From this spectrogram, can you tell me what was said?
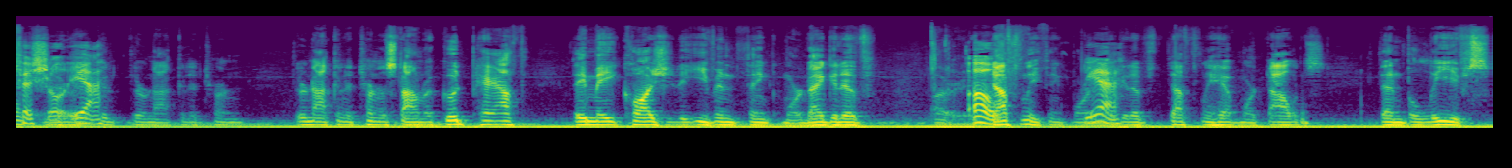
Beneficial, They're- yeah. they're not going to turn they're not going to turn us down a good path they may cause you to even think more negative or Oh, definitely think more yeah. negative definitely have more doubts than beliefs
